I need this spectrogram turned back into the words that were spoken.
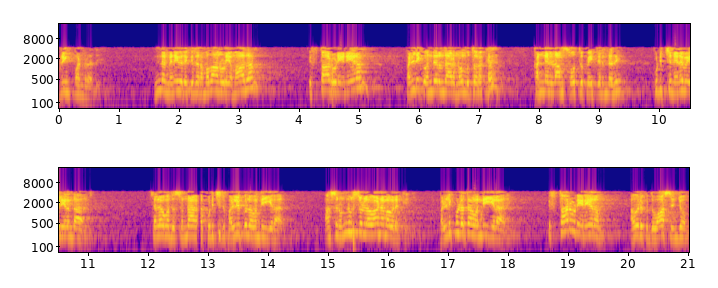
ட்ரிங்க் பண்றது. இன்னும் நினைவு இருக்குது ரமதானுடைய மாதம் இஃப்தாருடைய நேரம் பள்ளிக்கு வந்திருந்தார் நோன்பு துறக்க கண்ணெல்லாம் சோத்து பேய்த்திருந்தது குடிச்ச நிலைமையில் இருந்தார். சிலவங்க வந்து சொன்னாங்க குடிச்சிட்டு பள்ளிக்குள்ள வந்திருக்கிறார். நான் சொன்ன ஒன்னும் சொல்ல வேணாம் அவருக்கு. பள்ளிக்குள்ள தான் வந்திருக்கிறார். இஃப்தாருடைய நேரம் அவருக்கு துவா செஞ்சோம்.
